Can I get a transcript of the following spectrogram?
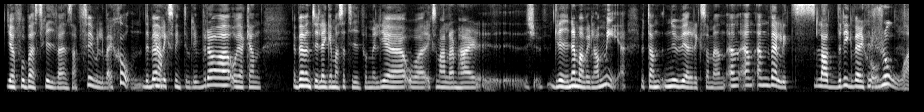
jag får bara skriva en sån här ful version. Det behöver Ja. liksom inte bli bra och jag kan jag behöver inte lägga massa tid på miljö och liksom alla de här eh, grejerna man vill ha med. Utan nu är det liksom en, en, en, väldigt sladdrig version. Rå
